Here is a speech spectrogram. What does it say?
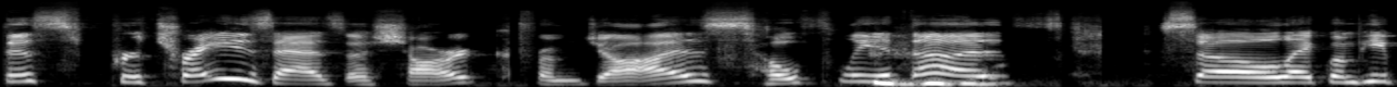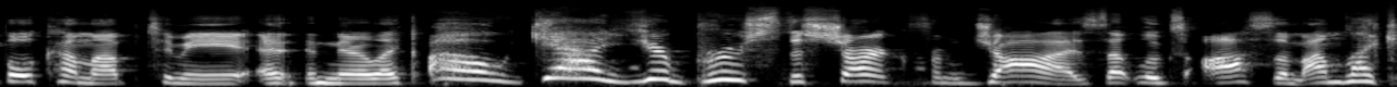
this portrays as a shark from Jaws. Hopefully it does. So, like, when people come up to me and, and, they're like, "Oh, yeah, you're Bruce the shark from Jaws. That looks awesome." I'm like,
